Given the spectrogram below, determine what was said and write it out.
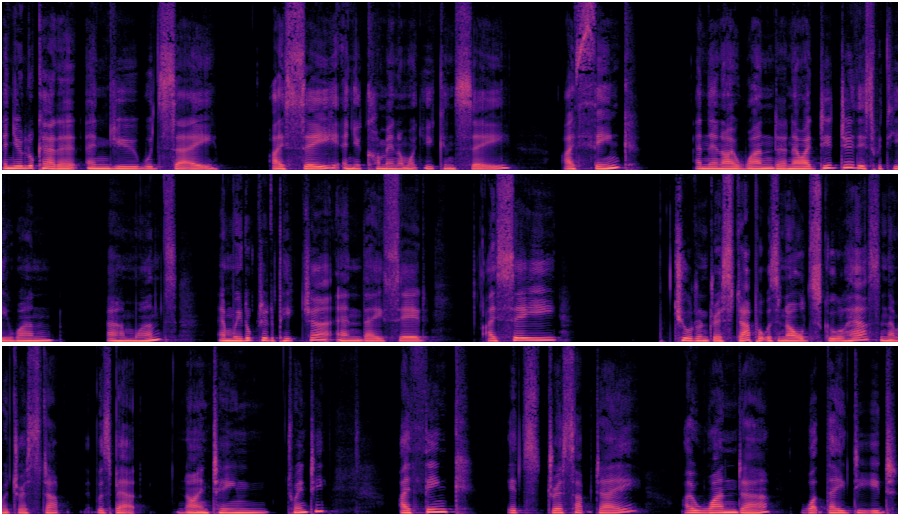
and you look at it and you would say, I see, and you comment on what you can see. I think, and then I wonder. Now, I did do this with year one um, once, and we looked at a picture and they said, I see children dressed up. It was an old schoolhouse and they were dressed up. It was about 1920. I think it's dress up day. I wonder what they did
